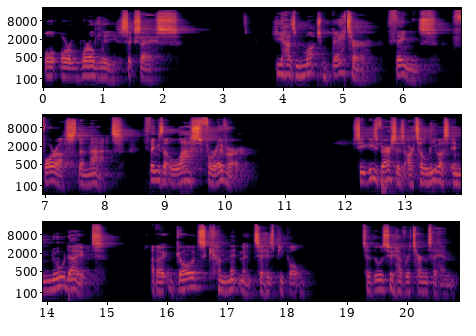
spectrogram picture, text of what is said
or, or worldly success. He has much better things for us than that, things that last forever. See, these verses are to leave us in no doubt about God's commitment to his people, to those who have returned to him.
